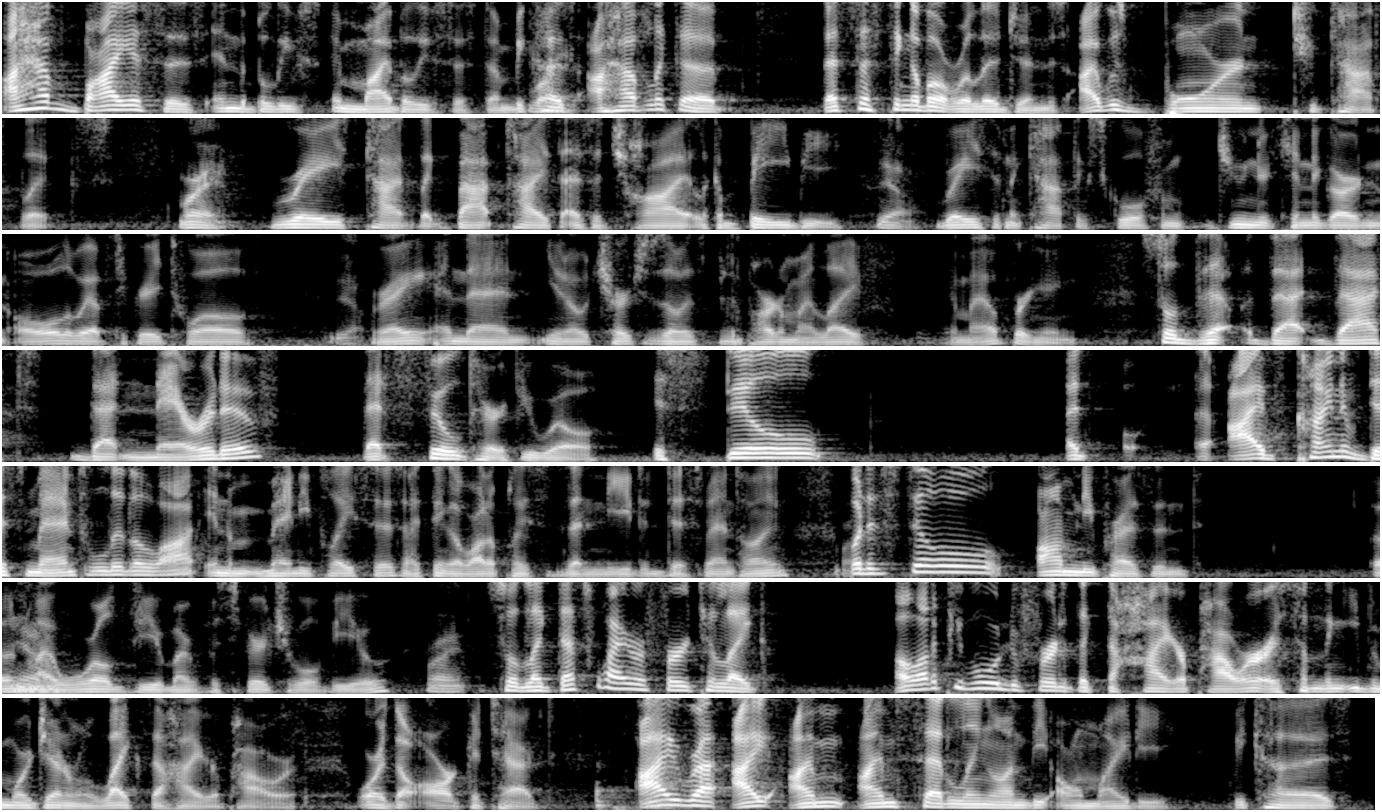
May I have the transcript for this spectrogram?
I have biases in the beliefs in my belief system because Right. I have like a that's the thing about religion is I was born to Catholics, Right. raised Catholic, baptized as a child, like a baby. Yeah. Raised in a Catholic school from junior kindergarten all the way up to grade 12. Yeah. Right. And then, you know, church has always been a part of my life and my upbringing. So that, that, that, that narrative, that filter, if you will, is still, an, I've kind of dismantled it a lot in many places. I think a lot of places that needed dismantling, but it's still omnipresent in Yeah. my worldview, my spiritual view. Right. So like that's why I refer to like a lot of people would refer to like the higher power as something even more general, like the higher power or the architect. I ra- I I'm I'm settling on the Almighty because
